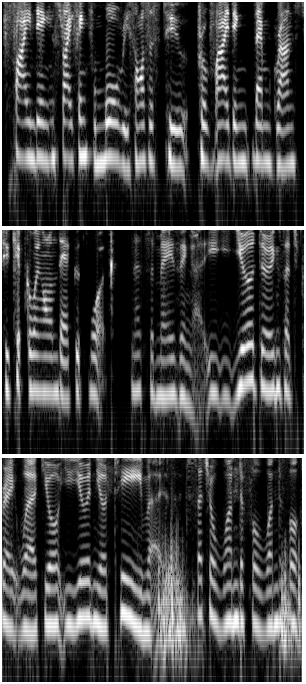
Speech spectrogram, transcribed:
finding striving for more resources to providing them grants to keep going on their good work That's amazing. Uh, You're doing such great work. You're, you and your team. uh, It's, it's such a wonderful, wonderful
